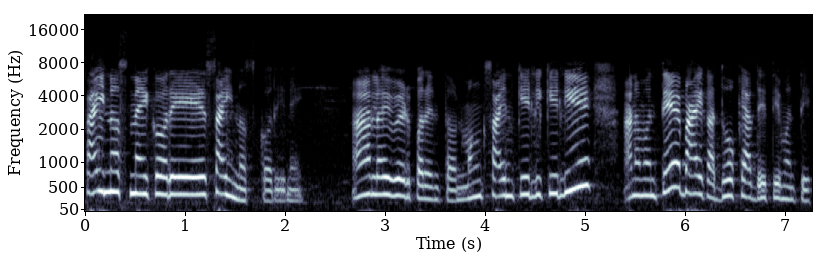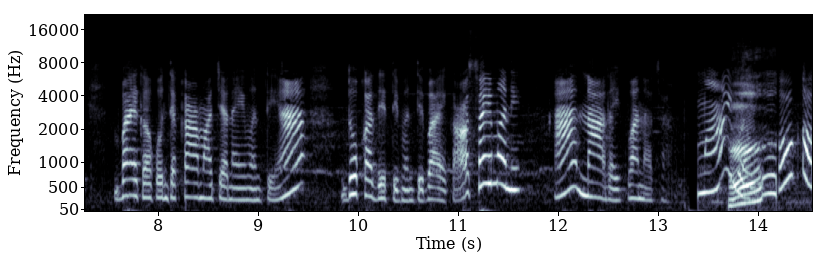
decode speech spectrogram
साईनच नाही करे साईनच करे नाही. हा लय वेळपर्यंत. मग साईन केली केली आणि म्हणते बायका धोका देते म्हणते. बायका कोणत्या कामाच्या नाही म्हणते हा? धोका देते म्हणते बायका. असं आहे म्हणे. हा नालायक कोणाचा हो? का?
